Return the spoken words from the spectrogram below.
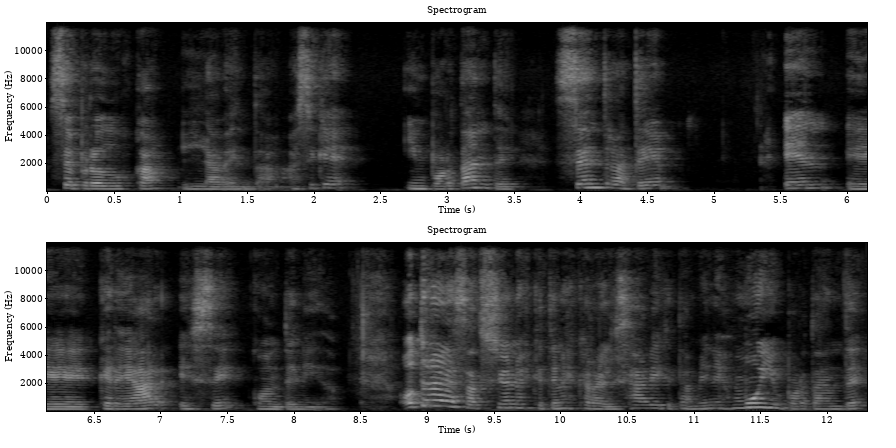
se produzca la venta. Así que importante, céntrate en eh, crear ese contenido. Otra de las acciones que tienes que realizar y que también es muy importante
